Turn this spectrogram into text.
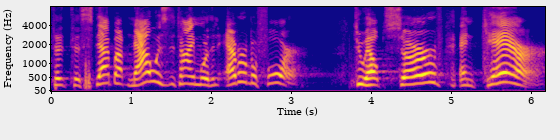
to, to step up. Now is the time more than ever before to help serve and care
